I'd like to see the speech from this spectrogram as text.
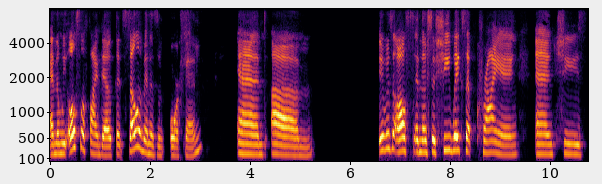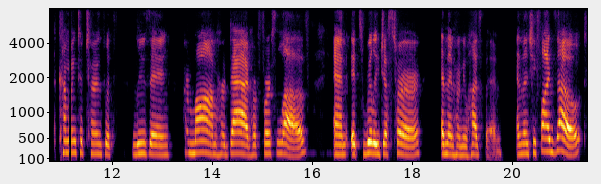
And then we also find out that Sullivan is an orphan, and um, it was all. And then so she wakes up crying, and she's coming to terms with losing her mom, her dad, her first love, and it's really just her and then her new husband. And then she finds out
